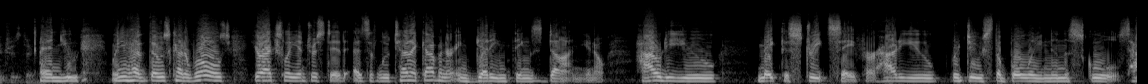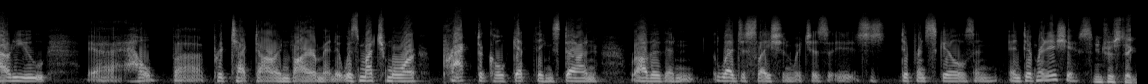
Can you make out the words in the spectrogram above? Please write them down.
Interesting. And you, when you have those kind of roles, you're actually interested as a lieutenant governor in getting things done. You know, how do you make the streets safer? How do you reduce the bullying in the schools? How do you uh, help uh, protect our environment? It was much more practical, get things done, rather than legislation, which is it's just different skills and, and different issues. Interesting.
